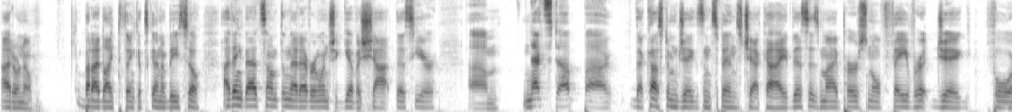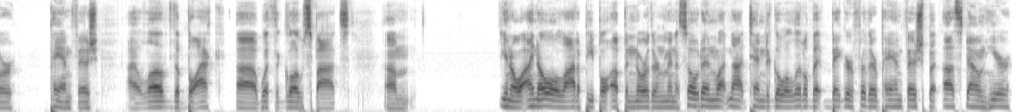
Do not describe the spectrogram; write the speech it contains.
I don't know, but I'd like to think it's going to be. So I think that's something that everyone should give a shot this year. Um, next up, uh, the custom jigs and spins check eye. This is my personal favorite jig for panfish. I love the black uh, with the glow spots. Um, you know, I know a lot of people up in northern Minnesota and whatnot tend to go a little bit bigger for their panfish, but us down here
